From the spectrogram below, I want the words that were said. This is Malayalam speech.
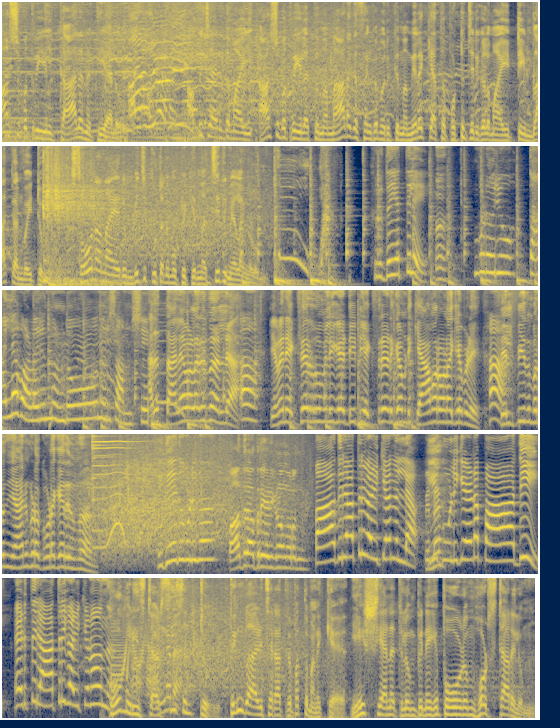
ആശുപത്രിയിൽ കാലനെത്തിയാലോ? അഭിചാരിതമായി ആശുപത്രിയിലെത്തുന്ന നാടക സംഘമൊരുക്കുന്ന നിലയ്ക്കാത്ത പൊട്ടിച്ചിരികളുമായി ടീം ബ്ലാക്ക് ആൻഡ് വൈറ്റും സോന നായരും ബിജിക്കുട്ടനും ഒപ്പിക്കുന്ന ചിരിമേളങ്ങളും. ഹൃദയത്തിലെ ഇവിടെ ഒരു തല വളരുന്നുണ്ടോന്നൊരു സംശയം. അത് തല വളരുന്നതല്ല. ഇവൻ എക്സ്റേ റൂമിൽ കേട്ടിട്ട് എക്സ്റേ എടുക്കാൻ വേണ്ടി ക്യാമറ ഓൺ ആക്കിയപ്പോഴേ ആ. സെൽഫി എന്ന് പറഞ്ഞ് ഞാനും കൂടെ കൂടെ കയറി നിന്നതാണ്. ഇതേത് ഗുളിക? പാതിരാത്രി കഴിക്കണമെന്ന് പറഞ്ഞു. പാതിരാത്രി കഴിക്കാനല്ല. ഈ ഗുളികയുടെ പാതി എടുത്ത് രാത്രി കഴിക്കണോന്ന് കോമഡി സ്റ്റാർ സീസൺ ടു തിങ്കളാഴ്ച രാത്രി പത്ത് മണിക്ക് ഏഷ്യാനെറ്റിലും പിന്നെ എപ്പോഴും ഹോട്ട്സ്റ്റാറിലും.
